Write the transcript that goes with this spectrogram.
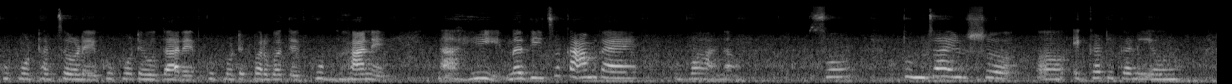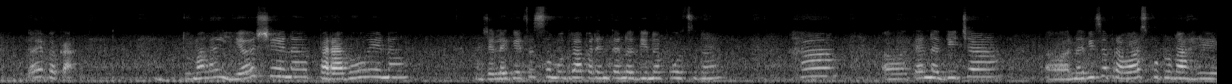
खूप मोठा चढ आहे खूप मोठे उतार आहेत खूप मोठे पर्वत आहेत खूप घाण आहे. नाही नदीचं काम काय? आहे? वाहनं. सो तुमचं आयुष्य एका ठिकाणी येऊन काय बघा तुम्हाला यश येणं पराभव येणं म्हणजे लगेचच समुद्रापर्यंत नदीनं पोचणं हा त्या नदीच्या नदीचा प्रवास कुठून आहे?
